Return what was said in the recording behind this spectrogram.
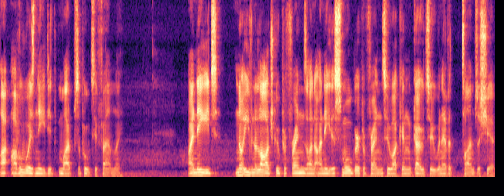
I, I've always needed my supportive family. I need not even a large group of friends. I, I need a small group of friends who I can go to whenever times are shit.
